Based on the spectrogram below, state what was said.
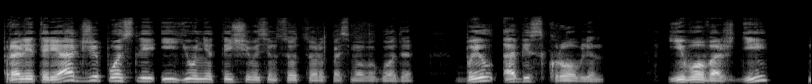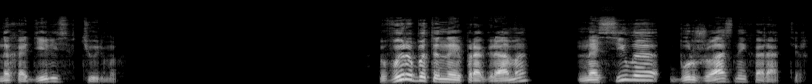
Пролетариат же после июня 1848 года был обескровлен, его вожди находились в тюрьмах. Выработанная программа носила буржуазный характер.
